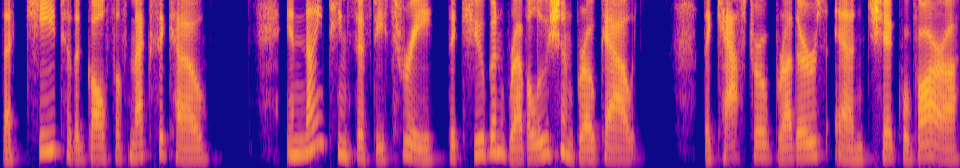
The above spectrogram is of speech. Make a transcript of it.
the key to the Gulf of Mexico. In 1953, the Cuban Revolution broke out. The Castro brothers and Che Guevara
